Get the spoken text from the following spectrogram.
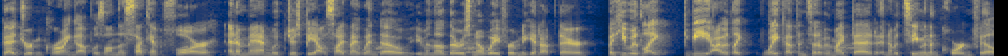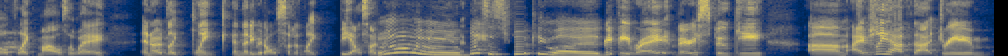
bedroom growing up was on the second floor, and a man would just be outside my window, even though there was no way for him to get up there. But he would, like, be, I would, like, wake up and sit up in my bed, and I would see him in the cornfield, like, miles away. And I would, like, blink, and then he would all of a sudden, like, be outside. Ooh, that's a spooky one. creepy, right? Very spooky. Um, I actually have that dream.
